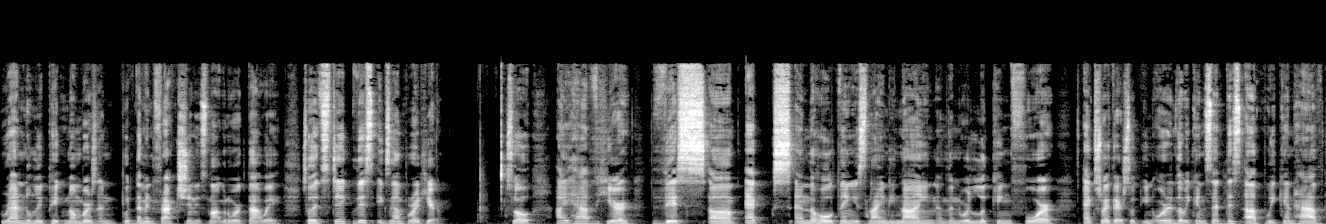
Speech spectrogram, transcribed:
randomly pick numbers and put them in fraction. It's not going to work that way. So let's take this example right here. So I have here this um, x and the whole thing is 99 and then we're looking for x right there. So in order that we can set this up, we can have,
